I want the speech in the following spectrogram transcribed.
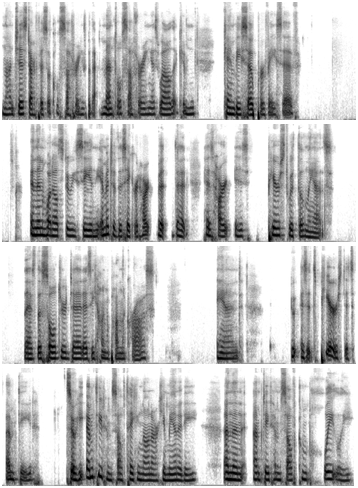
not just our physical sufferings, but that mental suffering as well that can can be so pervasive. And then what else do we see in the image of the Sacred Heart? But that his heart is pierced with the lance, as the soldier did as he hung upon the cross. And as it's pierced, it's emptied. So he emptied himself, taking on our humanity, and then emptied himself completely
